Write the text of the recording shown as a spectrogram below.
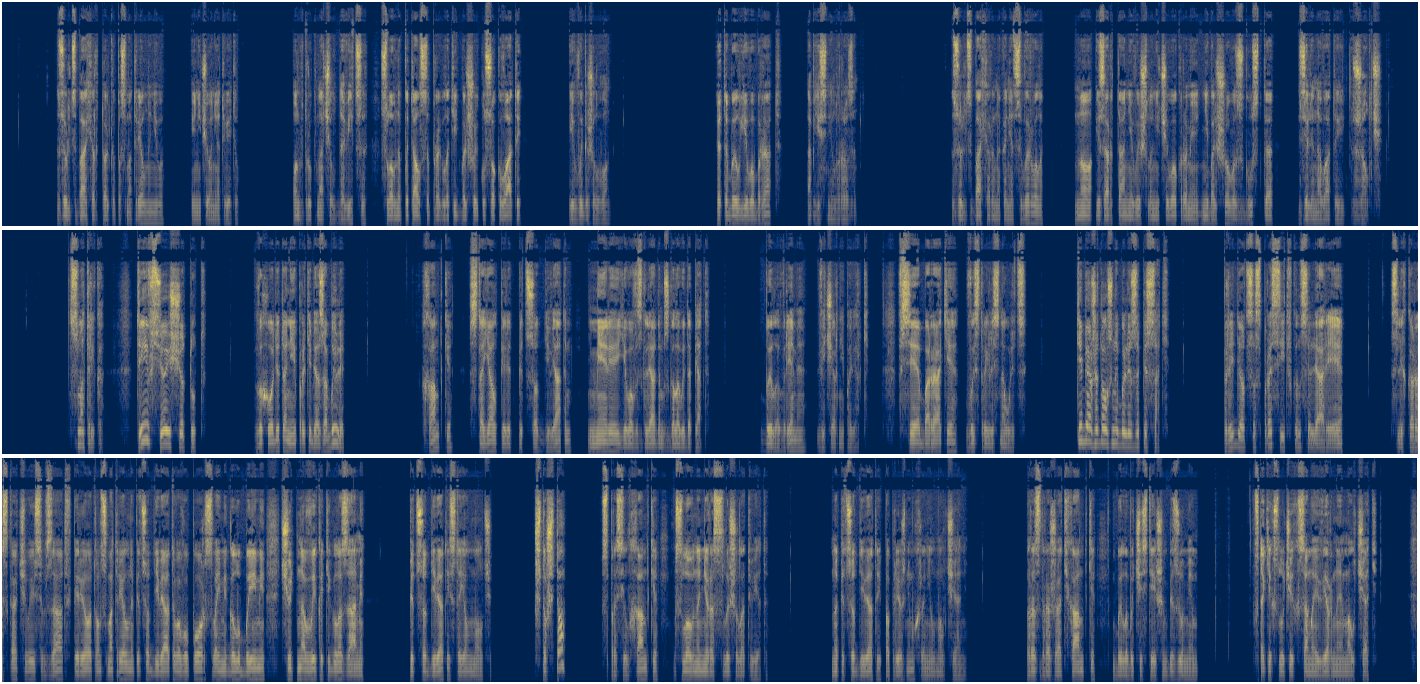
Зульцбахер только посмотрел на него и ничего не ответил. Он вдруг начал давиться, словно пытался проглотить большой кусок ваты, и выбежал вон. Это был его брат, — объяснил Розен. Зульцбахера, наконец, вырвало, но изо рта не вышло ничего, кроме небольшого сгустка зеленоватой желчи. — Смотри-ка, ты все еще тут. Выходит, они про тебя забыли. Хантке стоял перед 509-м, меряя его взглядом с головы до пят. Было время вечерней поверки. Все бараки выстроились на улице. Тебя же должны были записать. Придется спросить в канцелярии. Слегка раскачиваясь взад-вперед, он смотрел на 509-го в упор своими голубыми, чуть на выкате глазами. 509-й стоял молча. «Что, — Что-что? — спросил Ханке, словно не расслышал ответа. Но 509-й по-прежнему хранил молчание. Раздражать Хантке было бы чистейшим безумием. В таких случаях самое верное — молчать.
